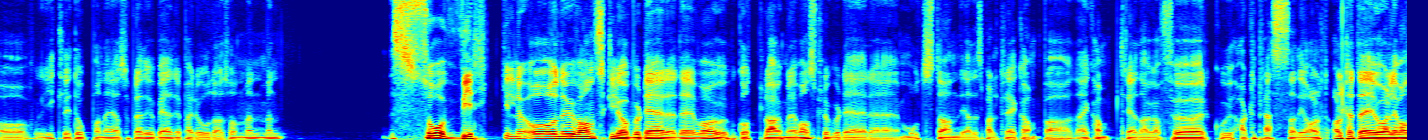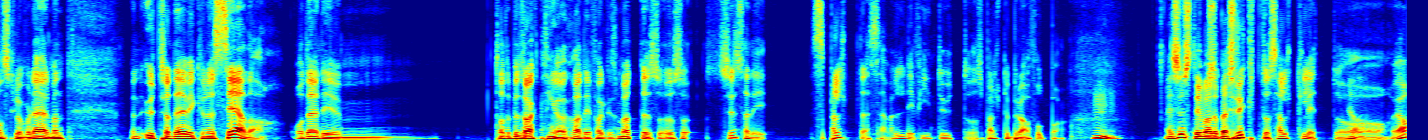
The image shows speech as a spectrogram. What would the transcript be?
og gikk litt opp og ned, og så ble det jo bedre perioder og sånn, men, men det så virkelig Og nå er det vanskelig å vurdere, det var jo et godt lag, men det er vanskelig å vurdere motstand. De hadde spilt tre kamper, en kamp tre dager før, hvor hardt pressa de alt, alt dette er jo veldig vanskelig å vurdere, men, men ut fra det vi kunne se, da, og det de mm, tatt i betraktning av hva de faktisk møtte, så, så syns jeg de spilte seg veldig fint ut og spilte bra fotball. Jeg syns de var det beste. Trygt og selvtillit. Og, Ja. ja.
